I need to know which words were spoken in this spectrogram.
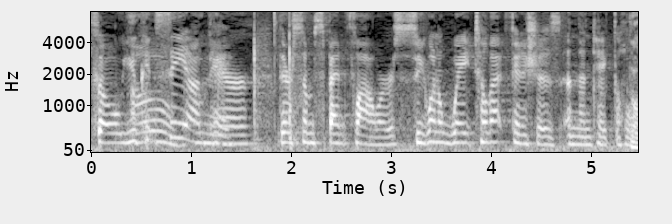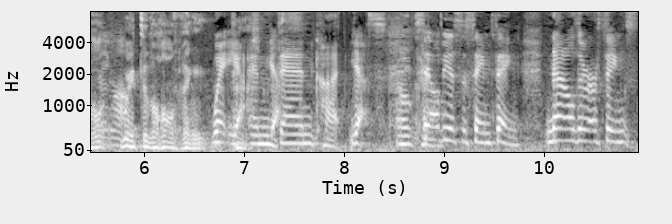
So you can Oh, see on okay. there, there's some spent flowers. So you want to wait till that finishes and then take the whole, The whole, thing off. wait till the whole thing. Wait, yeah, And yes. then cut. Yes. Okay. Salvia is the same thing. Now there are things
